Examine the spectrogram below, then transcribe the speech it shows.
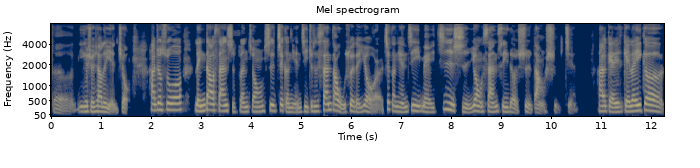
的一个学校的研究，他就说零到三十分钟是这个年纪，就是三到五岁的幼儿这个年纪每日使用三 C 的适当时间，还有给给了一个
